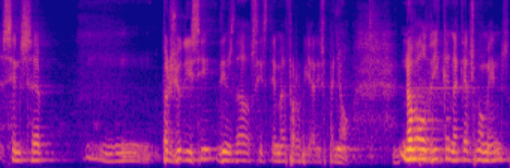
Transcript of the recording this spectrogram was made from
sense mm, perjudici dins del sistema ferroviari espanyol. No vol dir que en aquests moments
